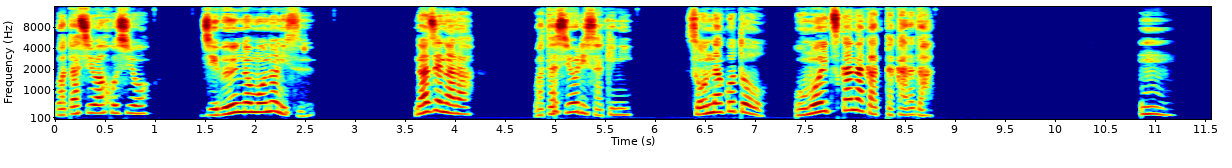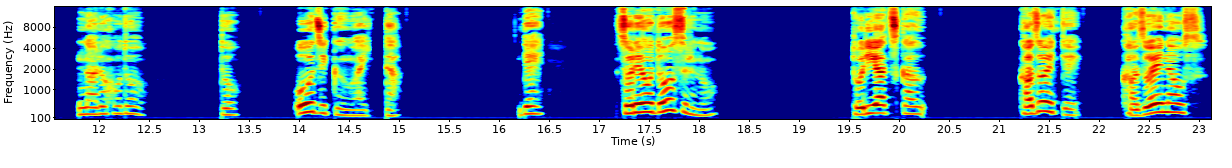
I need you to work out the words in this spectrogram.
私は星を自分のものにする。なぜなら、私より先に、そんなことを思いつかなかったからだ。うん、なるほど、と、王子くんは言った。で、それをどうするの？取り扱う。数えて数え直す。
